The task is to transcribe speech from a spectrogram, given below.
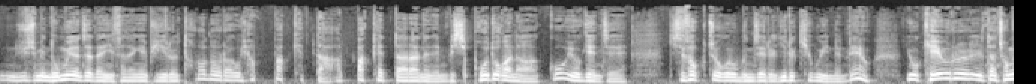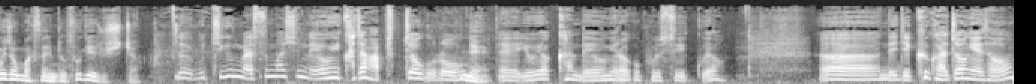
유시민 노무현 재단 이사장의 비위를 털어놓으라고 협박했다, 압박했다라는 MBC 보도가 나왔고, 요게 이제 지속적으로 문제를 일으키고 있는데요. 요 개요를 일단 정미정 박사님 좀 소개해 주시죠. 네, 뭐 지금 말씀하신 내용이 가장 압축적으로 네. 네, 요약한 내용이라고 볼 수 있고요. 어, 근데 이제 그 과정에서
